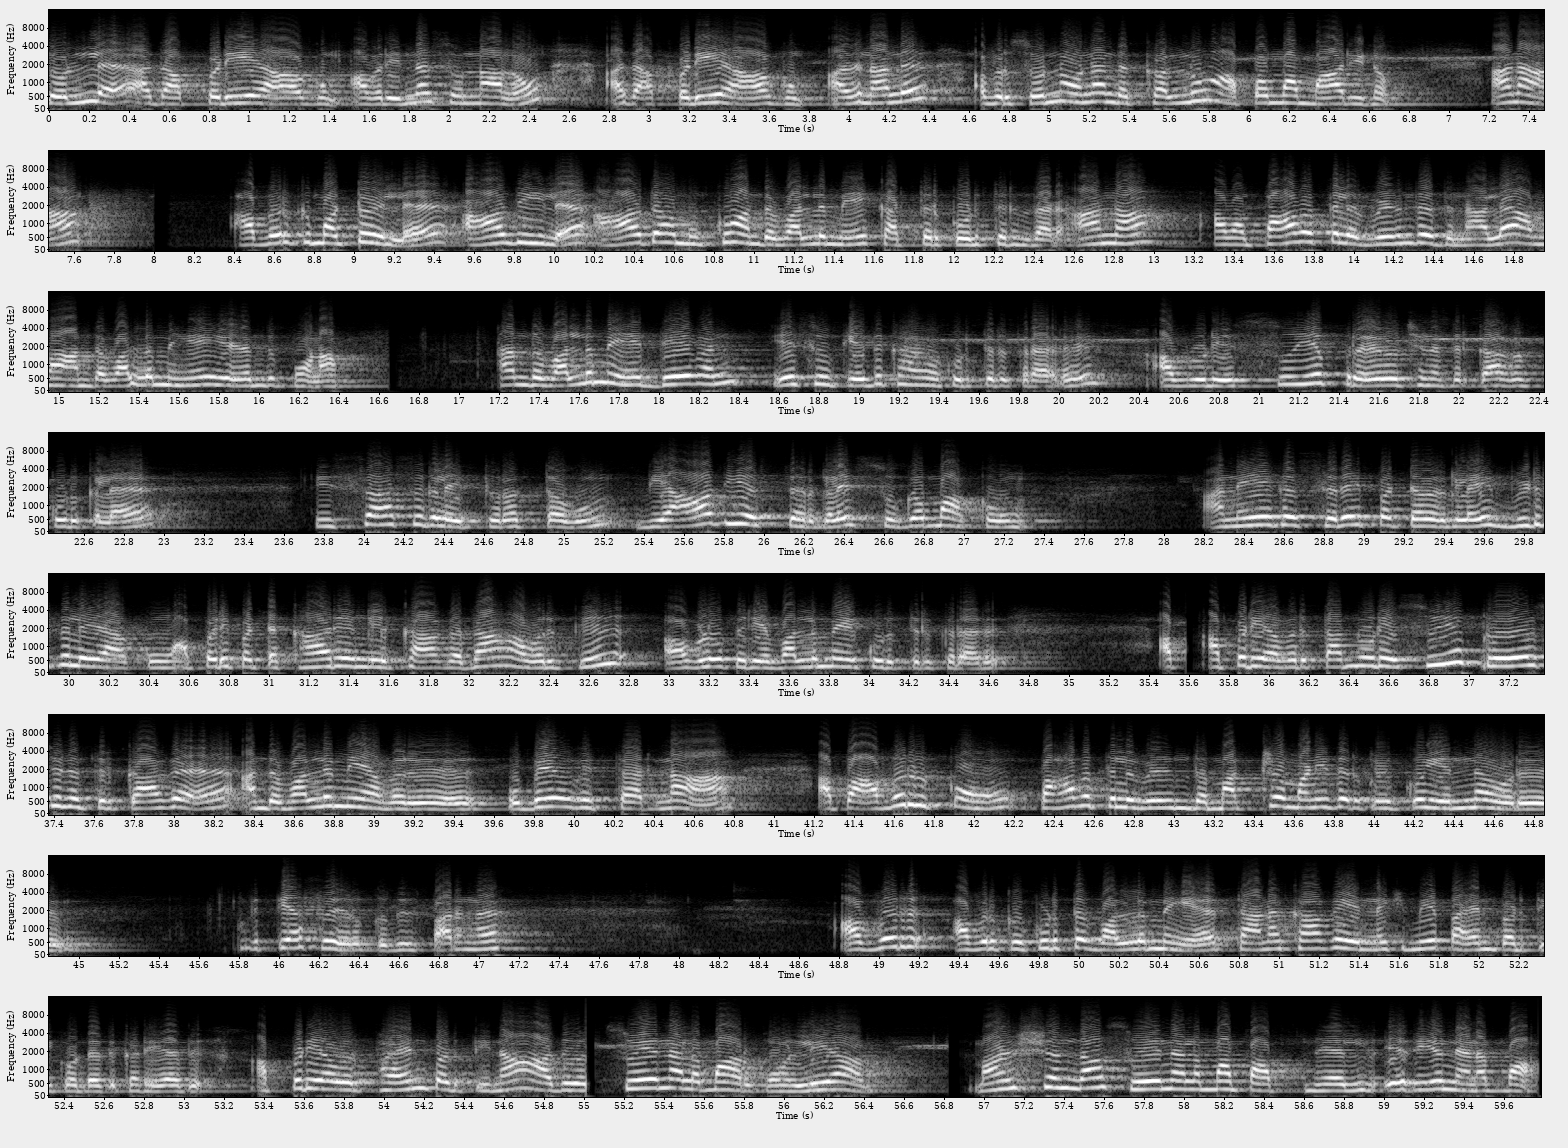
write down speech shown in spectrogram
சொல்ல அது அப்படியே ஆகும். அவர் என்ன சொன்னாலும் அது அப்படியே ஆகும். அதனால அவர் சொன்ன உடனே அந்த கல்லும் அப்பமா மாறிடும். ஆனா அவருக்கு மட்டும் இல்ல ஆதியில ஆதாமுக்கும் அந்த வல்லமையை கர்த்தர் கொடுத்திருந்தார். ஆனா அவன் பாவத்துல விழுந்ததுனால அவன் அந்த வல்லமையை இழந்து போனான். அந்த வல்லமையை தேவன் இயேசுவுக்கு எதுக்காக கொடுத்திருக்கிறாரு? அவருடைய சுய பிரயோஜனத்திற்காக கொடுக்கல. பிசாசுகளை துரத்தவும் வியாதியஸ்தர்களை சுகமாக்கவும். அநேக சிறைப்பட்டவர்களை விடுதலையாக்கும் அப்படிப்பட்ட காரியங்களுக்காக தான் அவருக்கு அவ்வளோ பெரிய வல்லமையை கொடுத்திருக்கிறாரு. அப்- அப்படி அவர் தன்னுடைய சுய பிரயோஜனத்திற்காக அந்த வல்லமையை அவர் உபயோகித்தார்னா அப்ப அவருக்கும் பாவத்துல விழுந்த மற்ற மனிதர்களுக்கும் என்ன ஒரு வித்தியாசம் இருக்குது பாருங்க. அவர் அவருக்கு கொடுத்த வல்லமைய தனக்காக என்னைக்குமே பயன்படுத்தி கொண்டது கிடையாது. அப்படி அவர் பயன்படுத்தினா அது சுயநலமா இருக்கும் இல்லையா? மனுஷன் தான் சுயநலமா பாப் எதையும் நினைப்பான்.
